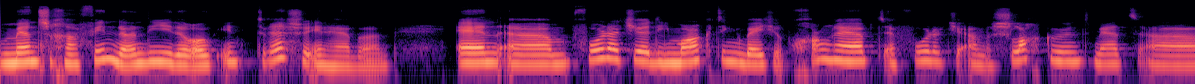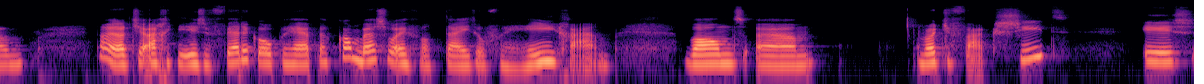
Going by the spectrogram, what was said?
mensen gaan vinden die er ook interesse in hebben. En um, voordat je die marketing een beetje op gang hebt en voordat je aan de slag kunt met um, nou ja, dat je eigenlijk de eerste verkopen hebt, dan kan best wel even wat tijd overheen gaan. Want um, wat je vaak ziet is,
